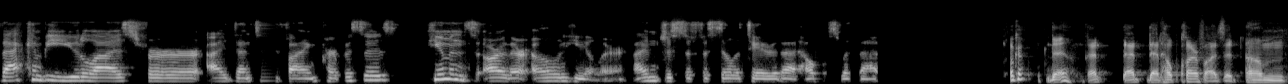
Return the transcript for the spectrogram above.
that can be utilized for identifying purposes humans are their own healer. I'm just a facilitator that helps with that. Okay. Yeah, that that that help clarifies it. Um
